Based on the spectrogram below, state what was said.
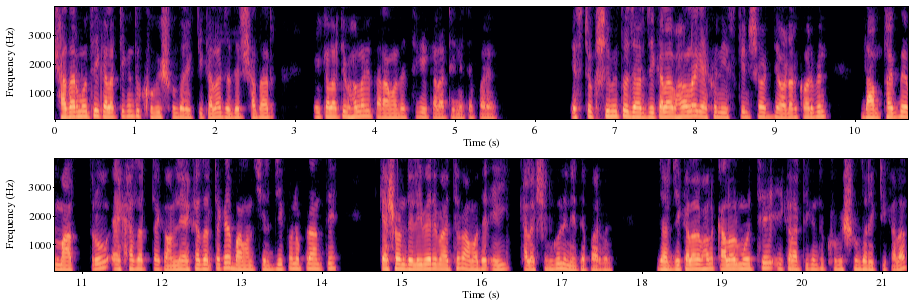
সাদার মধ্যে এই কালারটি কিন্তু খুবই সুন্দর একটি কালার যাদের সাদার এই কালারটি ভালো লাগে, তারা আমাদের থেকে এই কালারটি নিতে পারেন। স্টক সীমিত, যার যে কালার ভালো লাগে এখন স্ক্রিনশট দিয়ে অর্ডার করবেন। দাম থাকবে মাত্র এক হাজার টাকা অনলি এক হাজার টাকায় বাংলাদেশের যে কোনো প্রান্তে ক্যাশ অন ডেলিভারির মাধ্যমে আমাদের এই কালেকশনগুলি নিতে পারবেন। যার যে কালার ভালো, কালোর মধ্যে এই কালারটি কিন্তু খুবই সুন্দর একটি কালার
